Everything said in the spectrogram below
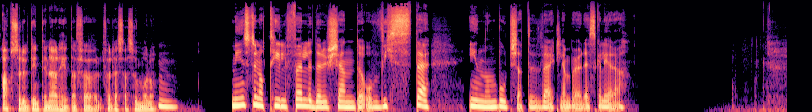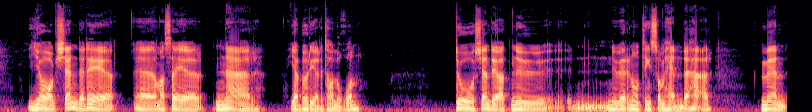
absolut inte i närheten för, för dessa summor. Då. Mm. Minns du något tillfälle där du kände och visste inombords att det verkligen började eskalera? Jag kände det, eh, om man säger, när jag började ta lån. Då kände jag att nu, nu är det någonting som händer här. Men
